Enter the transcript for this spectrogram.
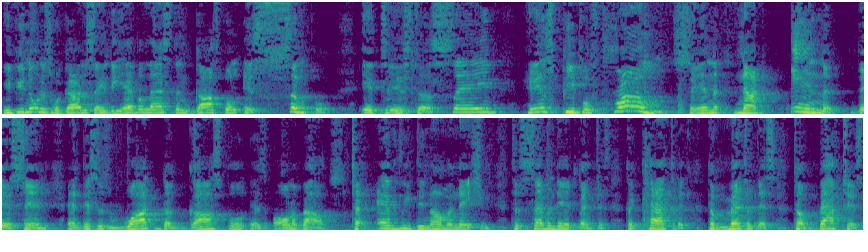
If you notice what God is saying, the everlasting gospel is simple. It is to save his people from sin, not in their sin. And this is what the gospel is all about to every denomination, to Seventh day Adventist, to Catholic, to Methodist, to Baptist.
